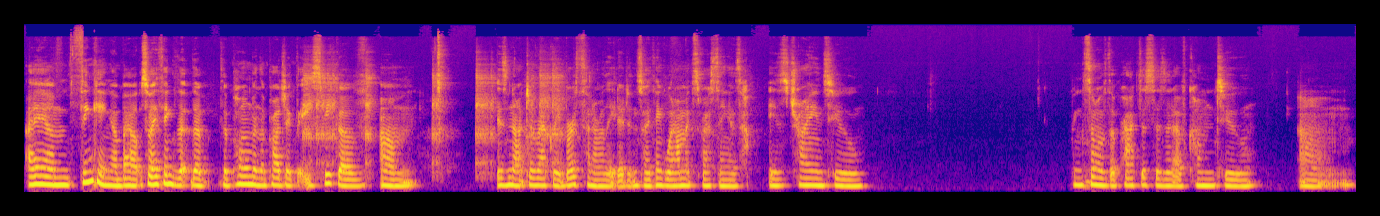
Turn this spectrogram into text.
I am thinking about. So I think that the the poem and the project that you speak of um, is not directly birth center related, and so I think what I'm expressing is is trying to bring some of the practices that I've come to um,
